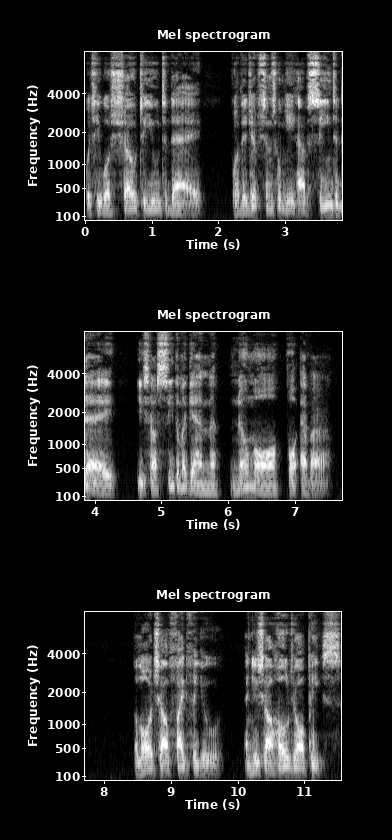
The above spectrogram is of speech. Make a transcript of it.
which he will show to you today. For the Egyptians whom ye have seen today, ye shall see them again no more for ever. The Lord shall fight for you, and ye shall hold your peace.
